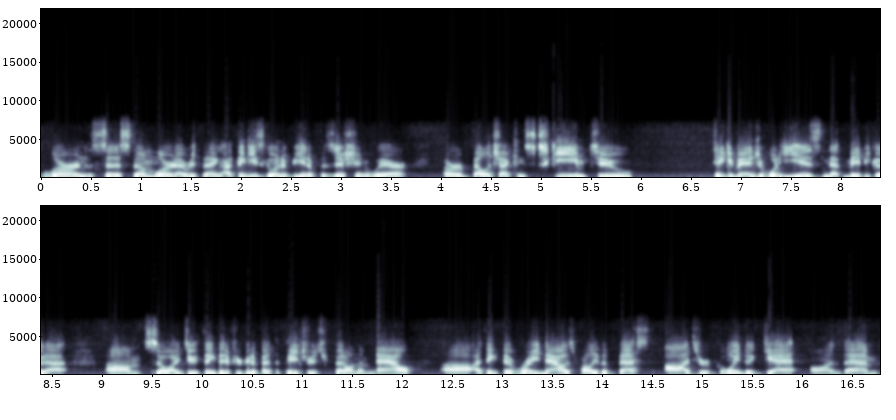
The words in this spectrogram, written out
learn the system, learn everything. I think he's going to be in a position where, or Belichick can scheme to take advantage of what he is that maybe good at. Um, so I do think that if you're going to bet the Patriots, you bet on them now. Uh, I think that right now is probably the best odds you're going to get on them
